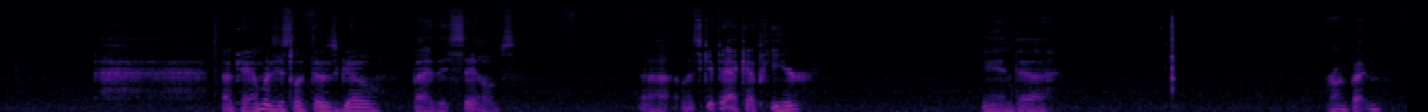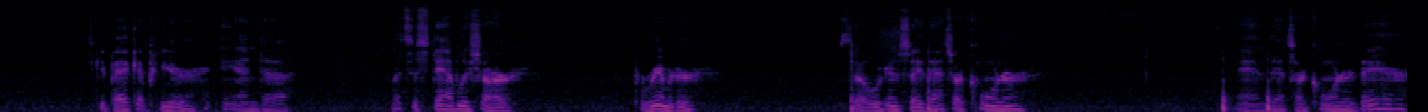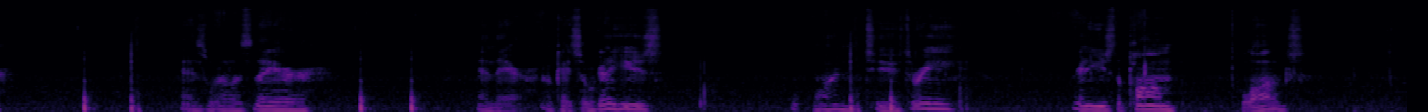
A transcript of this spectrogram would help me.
okay, I'm going to just let those go by themselves. Uh, let's get back up here. And, uh, wrong button. Let's get back up here and, uh, let's establish our perimeter. So we're going to say that's our corner and that's our corner there as well as there and there. Okay, so we're going to use one, two, three. We're going to use the palm logs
